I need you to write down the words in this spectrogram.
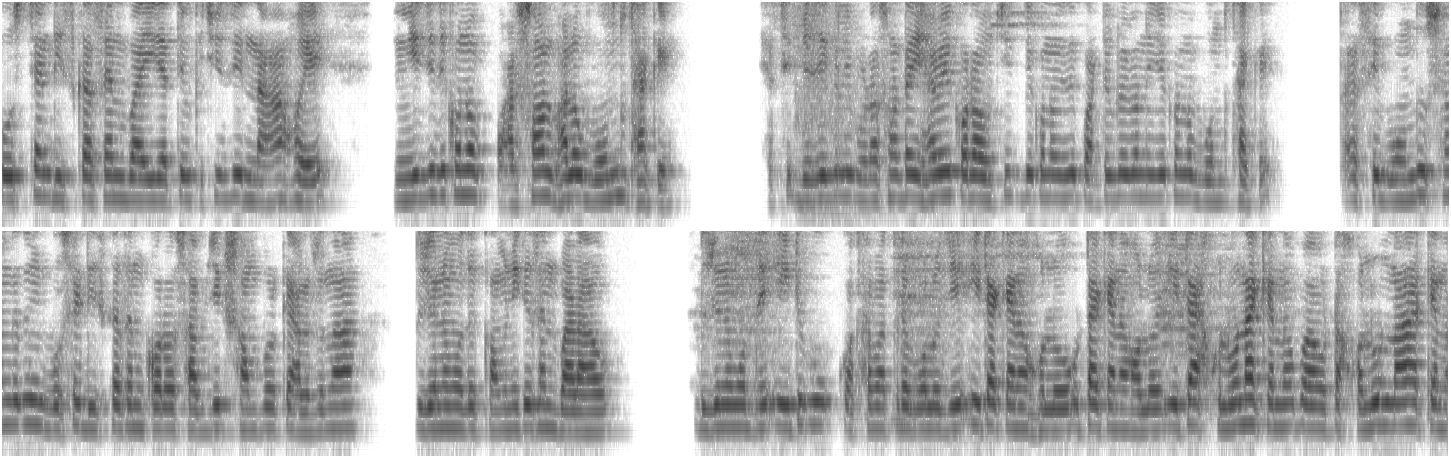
কোশ্চেন ডিসকাশন বা এই জাতীয় কিছু যদি না হয়ে নিজের যদি কোনো পার্সোনাল ভালো বন্ধু থাকে বেসিক্যালি পড়াশোনাটা এইভাবেই করা উচিত যে কোনো যদি পার্টিকুলার কোনো নিজের কোনো বন্ধু থাকে, তাহলে সেই বন্ধুর সঙ্গে তুমি বসে ডিসকাশন করো সাবজেক্ট সম্পর্কে আলোচনা, দুজনের মধ্যে কমিউনিকেশান বাড়াও দুজনের মধ্যে এইটুকু কথাবার্তা বলো যে এটা কেন হলো, ওটা কেন হলো, এটা হলো না কেন বা ওটা হলো না কেন,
